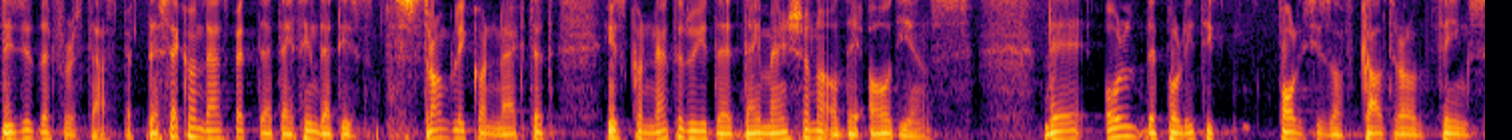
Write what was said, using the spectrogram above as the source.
This is the first aspect. The second aspect that I think that is strongly connected is connected with the dimension of the audience. The, all the politic, policies of cultural things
